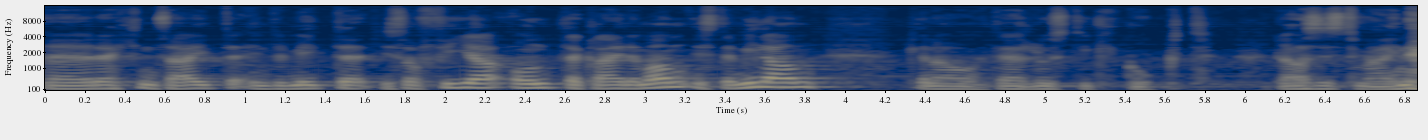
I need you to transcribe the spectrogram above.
äh, rechten Seite, in der Mitte die Sophia und der kleine Mann ist der Milan, genau, der lustig guckt. Das ist meine,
